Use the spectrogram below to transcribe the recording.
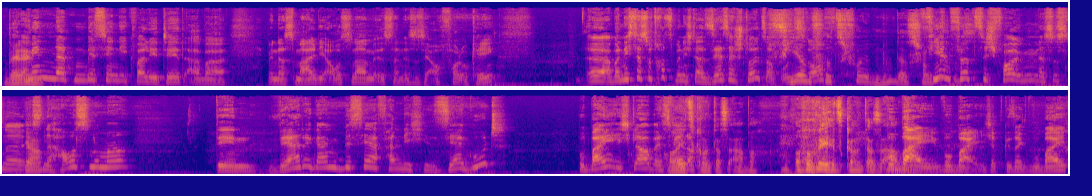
Ja, Mindert ein bisschen die Qualität, aber wenn das mal die Ausnahme ist, dann ist es ja auch voll okay. Äh, aber nichtsdestotrotz bin ich da sehr, sehr stolz auf uns drauf. 44 Folgen, ne? Das ist schon 44 Folgen, das ist eine, Ja. ist eine Hausnummer. Den Werdegang bisher fand ich sehr gut. Wobei, ich glaube, es Oh, wäre jetzt noch kommt das Aber. Oh, jetzt kommt das Aber. Wobei, wobei, ich habe gesagt, wobei,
